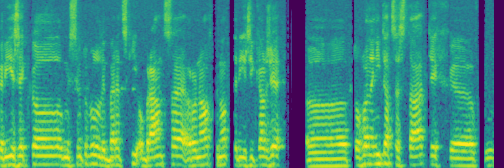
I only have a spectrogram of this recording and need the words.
který řekl, myslím, to byl liberecký obránce Ronald Knott, který říkal, že tohle není ta cesta těch, uh,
